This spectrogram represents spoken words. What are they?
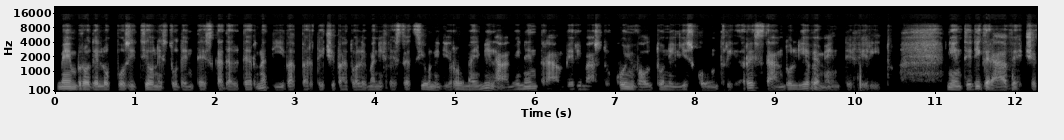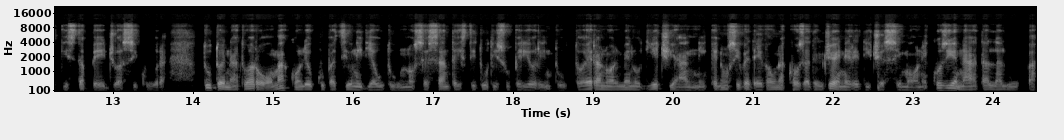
Membro dell'opposizione studentesca d'alternativa, ha partecipato alle manifestazioni di Roma e Milano, in entrambi è rimasto coinvolto negli scontri, restando lievemente ferito. Niente di grave, c'è chi sta peggio, assicura. Tutto è nato a Roma con le occupazioni di autunno, 60 istituti superiori in tutto. Erano almeno dieci anni che non si vedeva una cosa del genere, dice Simone. Così è nata la Lupa,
